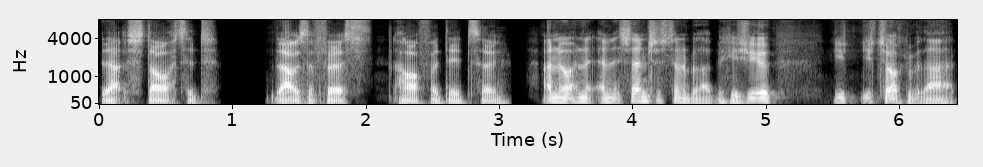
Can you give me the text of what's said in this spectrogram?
that started. That was the first half I did. So I know, and, and it's interesting about that because you you you talk about that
